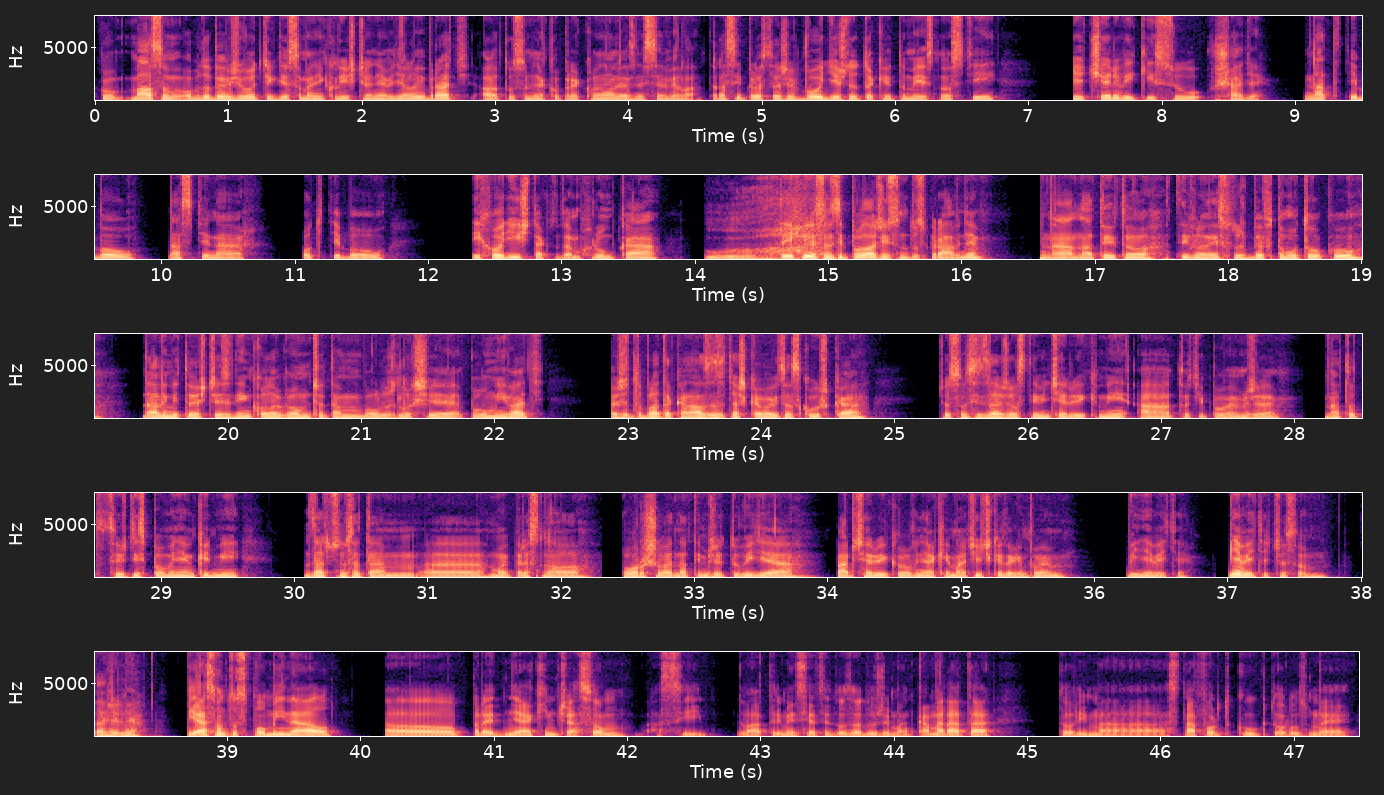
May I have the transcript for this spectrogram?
Ako, mal som obdobie v živote, kde som ani klíšťa nevedel vybrať, ale to som nejako prekonal, ja znesem veľa. Teraz si predstav, že vojdeš do takéto miestnosti, kde červíky sú všade. Nad tebou, na stenách, pod tebou. Ty chodíš, tak to tam chrumká. Uh. V tej chvíli som si povedal, že som tu správne na, na tejto civilnej službe v tom útulku. Dali mi to ešte s tým kolegom, čo tam bol už dlhšie poumývať. Takže to bola taká naozaj zaťažkávajúca skúška, čo som si zažil s tými červíkmi a to ti poviem, že na toto si vždy spomeniem, keď mi začnú sa tam uh, môj personál pohoršovať nad tým, že tu vidia pár červíkov v nejakej mačičke, tak im poviem, vy neviete. Neviete, čo som zažil ja. Ja som tu spomínal uh, pred nejakým časom, asi 2-3 mesiace dozadu, že mám kamaráta, ktorý má Staffordku, ktorú sme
